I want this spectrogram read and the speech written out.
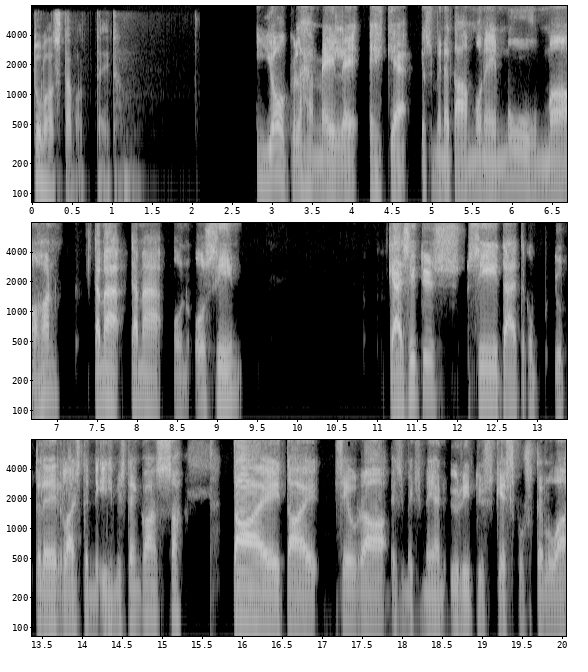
tulostavoitteita. Joo, kyllähän meille ehkä, jos menetään moneen muuhun maahan, tämä, tämä on osin käsitys siitä, että kun juttelee erilaisten ihmisten kanssa tai, tai seuraa esimerkiksi meidän yrityskeskustelua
